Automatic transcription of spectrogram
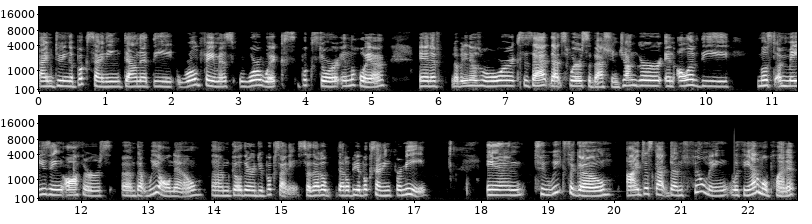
I'm doing a book signing down at the world famous Warwick's bookstore in La Jolla. And if nobody knows where Warwick's is at, that's where Sebastian Junger and all of the most amazing authors um, that we all know um, go there and do book signings. So that'll that'll be a book signing for me. And two weeks ago, I just got done filming with the Animal Planet,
